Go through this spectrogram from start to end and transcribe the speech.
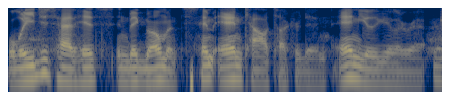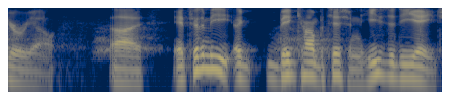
Well, we just had hits in big moments. Him and Kyle Tucker did, and Yuli Gurriel. Uh, it's going to be a big competition. He's the DH.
